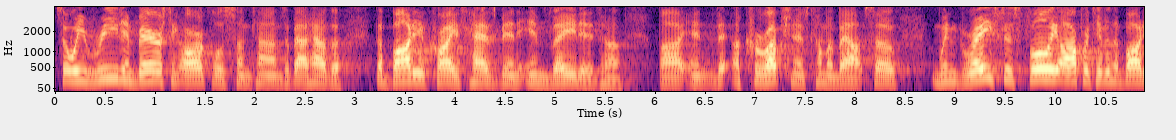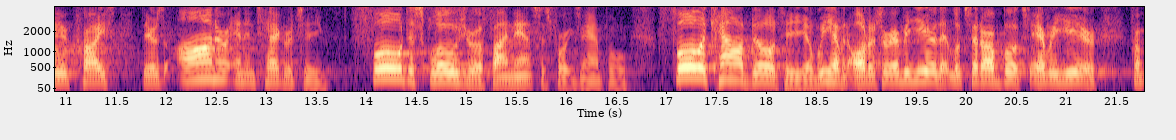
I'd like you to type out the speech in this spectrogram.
so we read embarrassing articles sometimes about how the, the body of Christ has been invaded uh, by, and the, a corruption has come about. So when grace is fully operative in the body of Christ, there's honor and integrity, full disclosure of finances, for example, full accountability. Uh, we have an auditor every year that looks at our books every year from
